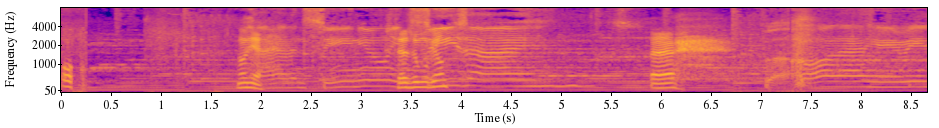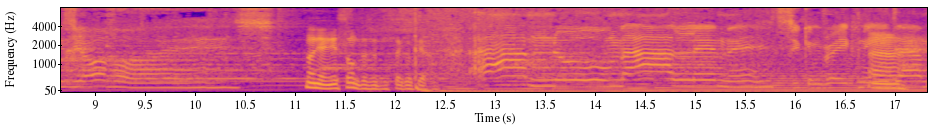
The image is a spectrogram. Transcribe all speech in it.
A No nie. Szczerze mówiąc? E, no nie, nie sądzę, żebym z tego zjechał. E.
